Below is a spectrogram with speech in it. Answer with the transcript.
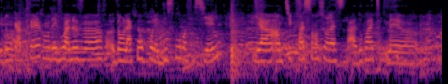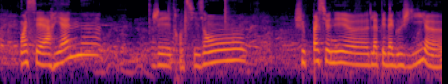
Et donc après, rendez-vous à 9h dans la cour pour les discours officiels. Il y a un petit croissant sur la, à droite, mais... euh, Moi, c'est Ariane. J'ai 36 ans. Je suis passionnée euh, de la pédagogie, euh,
